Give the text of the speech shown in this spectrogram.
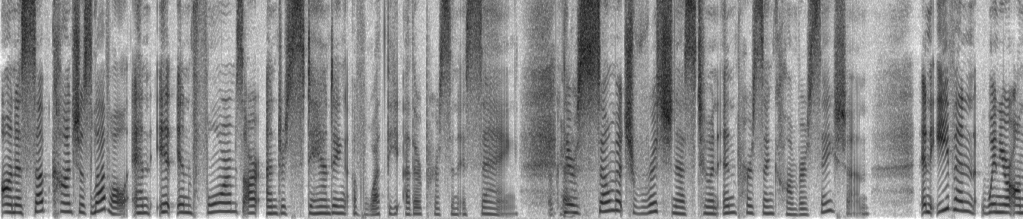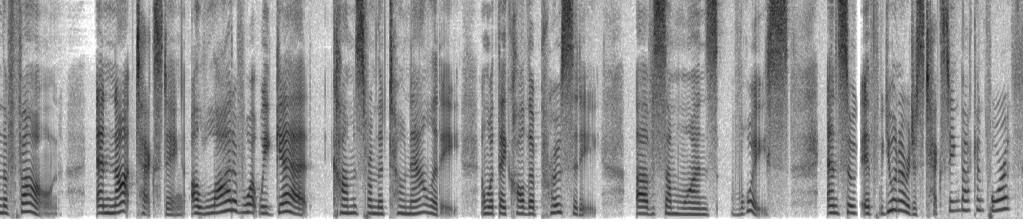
on a subconscious level, and it informs our understanding of what the other person is saying. Okay. There's so much richness to an in person conversation. And even when you're on the phone and not texting, a lot of what we get comes from the tonality and what they call the prosody of someone's voice. And so if you and I were just texting back and forth,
